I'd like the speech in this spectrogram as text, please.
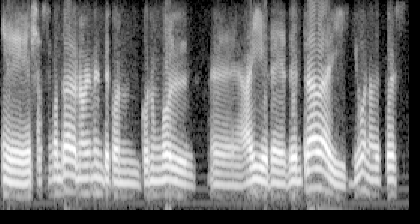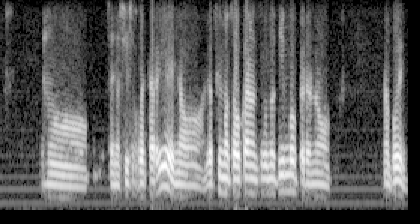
Eh, ellos se encontraron obviamente con, con un gol ahí de, entrada y bueno, después no, se nos hizo cuesta arriba y no lo fuimos a buscar en el segundo tiempo, pero no, no pudimos.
